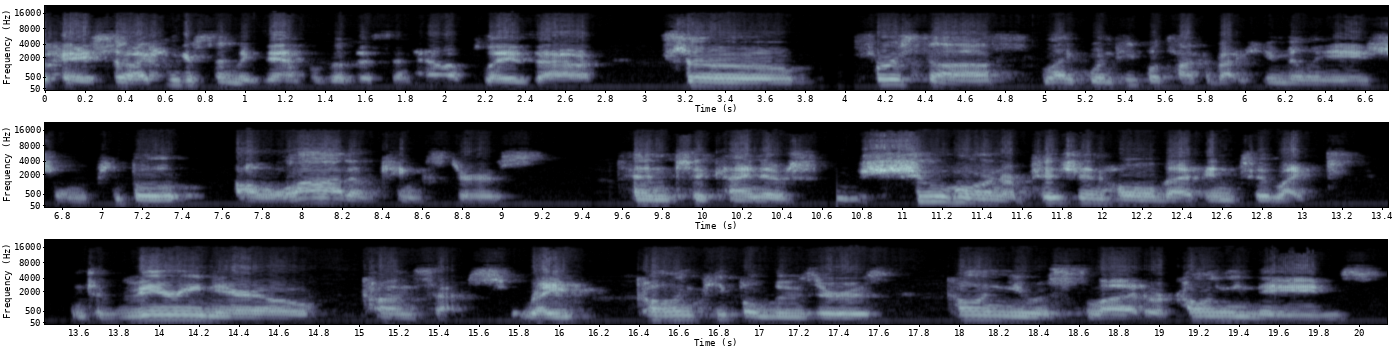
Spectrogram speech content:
Okay, so I can give some examples of this and how it plays out. So, first off, like when people talk about humiliation, people, a lot of kinksters tend to kind of shoehorn or pigeonhole that into like into very narrow concepts, right? Calling people losers, calling you a slut, or calling you names,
